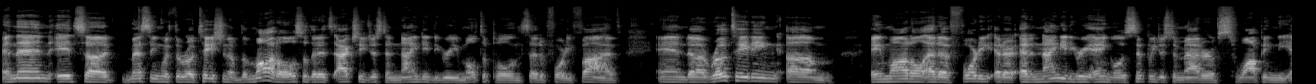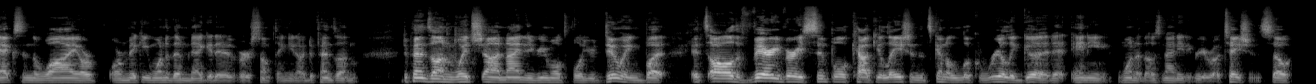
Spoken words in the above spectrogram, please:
and then it's uh, messing with the rotation of the model so that it's actually just a 90 degree multiple instead of 45. And uh, rotating um, a model at a 40 at a, at a 90 degree angle is simply just a matter of swapping the x and the y or or making one of them negative or something. You know, it depends on Depends on which uh, 90 degree multiple you're doing, but it's all the very, very simple calculation that's going to look really good at any one of those 90 degree rotations. So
